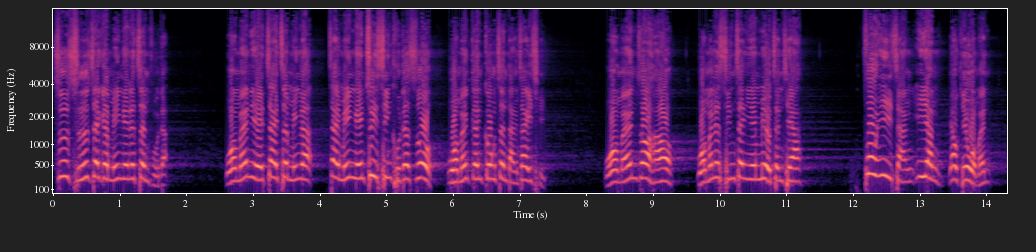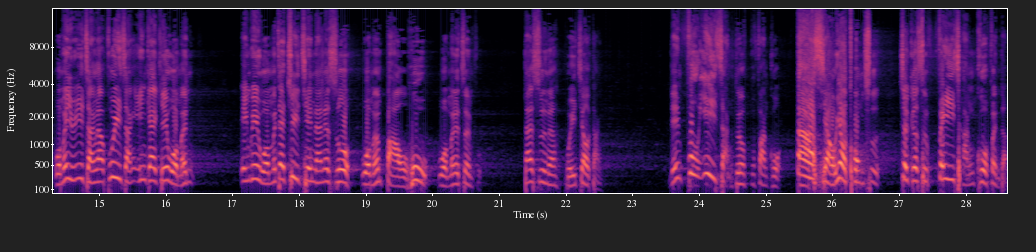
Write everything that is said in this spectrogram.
支持这个明年的政府的，我们也在证明了。在明年最辛苦的时候，我们跟公正党在一起，我们做好我们的行政员没有增加，副议长一样要给我们，我们有议长了，副议长应该给我们，因为我们在最艰难的时候，我们保护我们的政府，但是呢，回教党连副议长都不放过，大小要通吃，这个是非常过分的，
